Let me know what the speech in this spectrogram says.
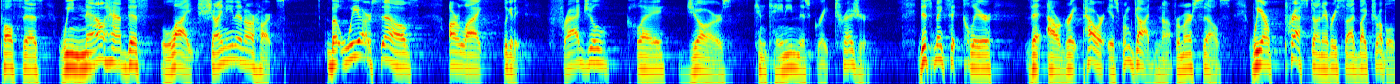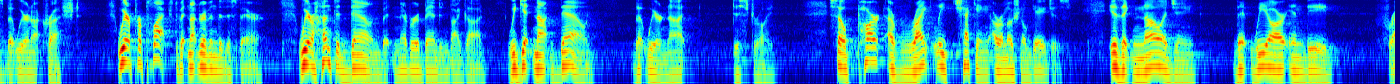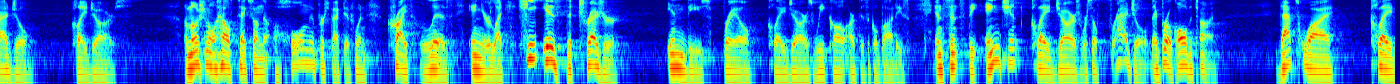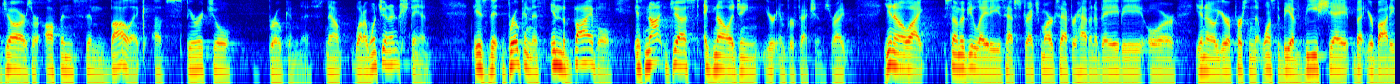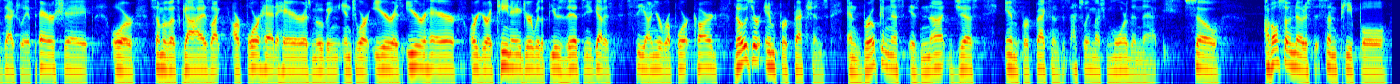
Paul says, We now have this light shining in our hearts, but we ourselves are like, look at it, fragile clay jars containing this great treasure. This makes it clear that our great power is from God, not from ourselves. We are pressed on every side by troubles, but we are not crushed. We are perplexed, but not driven to despair. We are hunted down, but never abandoned by God. We get knocked down, but we are not destroyed. So, part of rightly checking our emotional gauges is acknowledging that we are indeed fragile clay jars. Emotional health takes on a whole new perspective when Christ lives in your life. He is the treasure in these frail clay jars we call our physical bodies. And since the ancient clay jars were so fragile, they broke all the time. That's why clay jars are often symbolic of spiritual brokenness. Now, what I want you to understand is that brokenness in the Bible is not just acknowledging your imperfections, right? You know, like some of you ladies have stretch marks after having a baby, or you know, you're a person that wants to be a V shape, but your body's actually a pear shape, or some of us guys, like our forehead hair is moving into our ear as ear hair, or you're a teenager with a few zits and you got to see on your report card. Those are imperfections, and brokenness is not just imperfections, it's actually much more than that. So, I've also noticed that some people,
